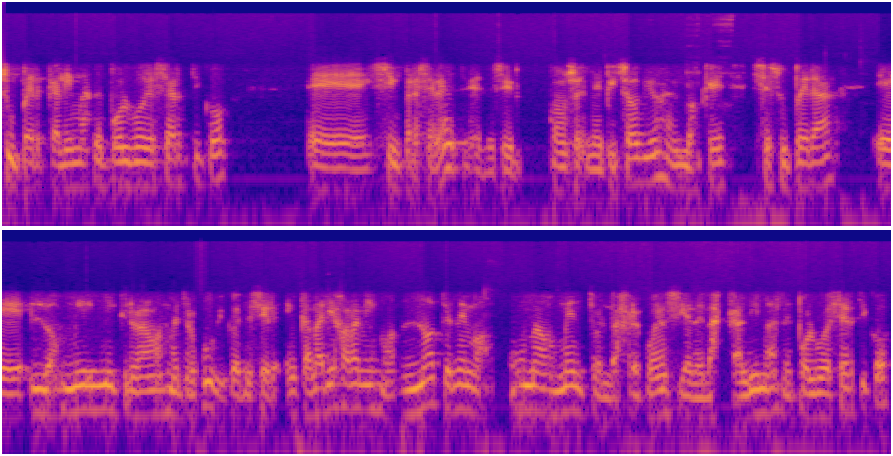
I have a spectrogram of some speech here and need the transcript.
supercalimas de polvo desértico eh, sin precedentes, es decir, con episodios en los que se supera eh, los mil microgramos metro cúbico. Es decir, en Canarias ahora mismo no tenemos un aumento en la frecuencia de las calimas de polvo desértico,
